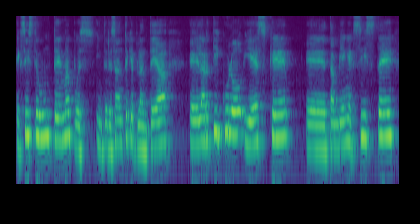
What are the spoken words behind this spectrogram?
existe un tema pues interesante que plantea el artículo y es que eh, también existe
